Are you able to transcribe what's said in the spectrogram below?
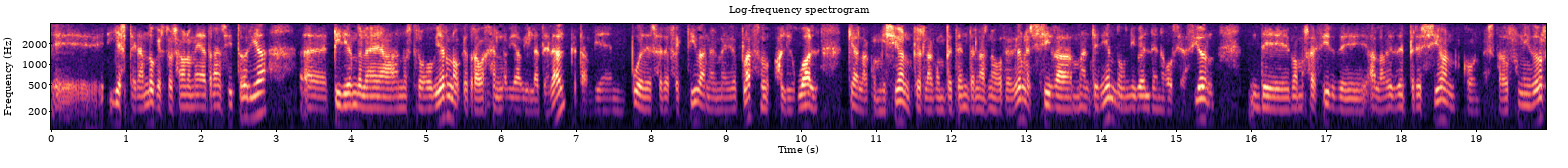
Eh, y esperando que esto sea una medida transitoria, eh, pidiéndole a nuestro gobierno que trabaje en la vía bilateral, que también puede ser efectiva en el medio plazo, al igual que a la Comisión, que es la competente en las negociaciones, siga manteniendo un nivel de negociación de, vamos a decir, de a la vez de presión con Estados Unidos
